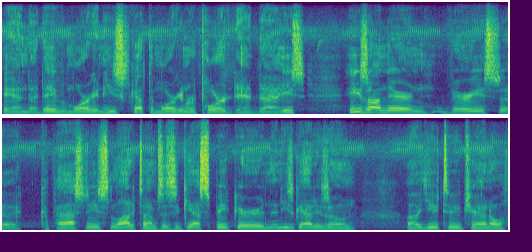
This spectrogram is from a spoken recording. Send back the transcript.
and uh, David Morgan, he's got the Morgan Report, and uh, he's he's on there in various uh, capacities. A lot of times as a guest speaker, and then he's got his own uh, YouTube channel.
